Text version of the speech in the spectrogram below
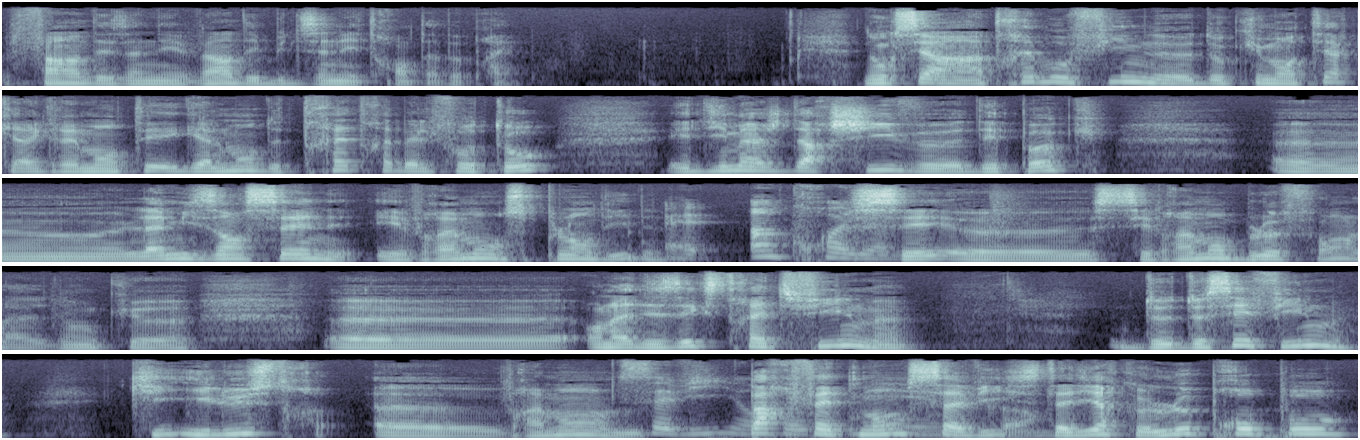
fin des années 20, début des années 30 à peu près. Donc c'est un très beau film documentaire qui est agrémenté également de très très belles photos et d'images d'archives euh, d'époque. Euh, la mise en scène est vraiment splendide. Elle est incroyable. C'est euh, c'est vraiment bluffant là. Donc euh, on a des extraits de films de, de ces films qui illustrent euh, vraiment Sa vie, en parfaitement fait, sa vie. C'est-à-dire que le propos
